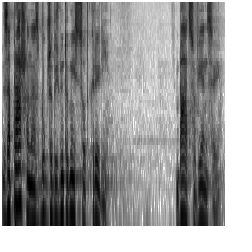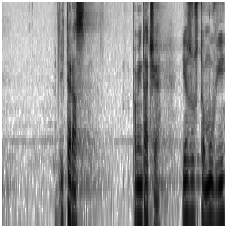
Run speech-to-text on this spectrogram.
zaprasza nas Bóg, żebyśmy to miejsce odkryli. Ba, co więcej. I teraz pamiętacie, Jezus to mówi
